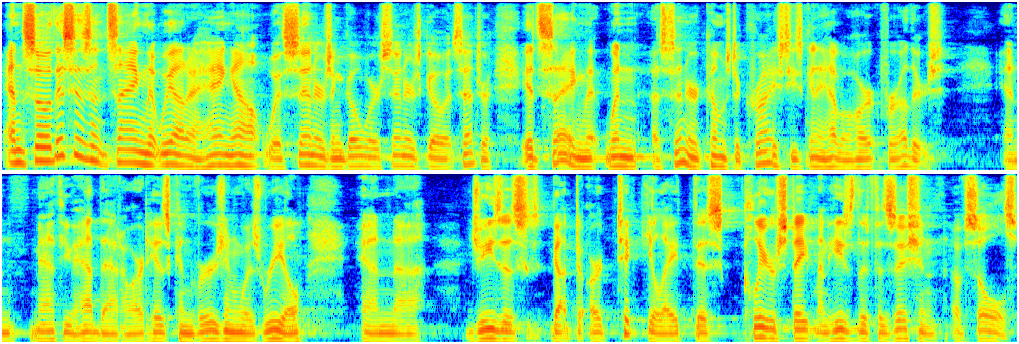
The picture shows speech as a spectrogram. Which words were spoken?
And so this isn't saying that we ought to hang out with sinners and go where sinners go, etc. It's saying that when a sinner comes to Christ, he's going to have a heart for others. And Matthew had that heart. His conversion was real. And uh, Jesus got to articulate this clear statement. He's the physician of souls.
